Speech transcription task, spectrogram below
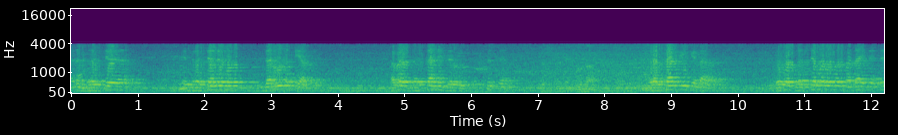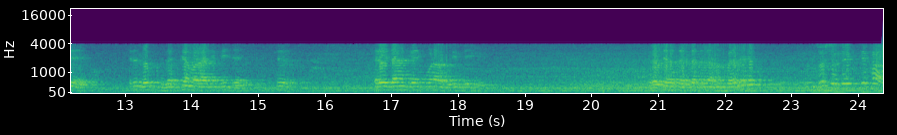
અને દ્રશ્ય એ દ્રશ્યને તો જરૂર નથી આપણે આપણે દ્રષ્ટાની જરૂર દ્રષ્ટા કેવું કેલા લોકો દ્રશ્ય બરોબર બધાઈ દે છે એટલે લોકો દ્રશ્ય મરાજી થઈ જાય? અરે જાણ કઈ પૂર્ણાહુતિ થઈ ગઈ. દ્રશ્ય દ્રષ્ટા તમને અનુભવ પડે છે દ્રશ્ય કે દેખા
